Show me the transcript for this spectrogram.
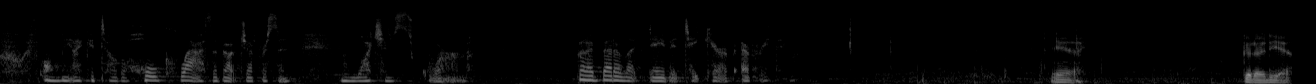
Oh, if only I could tell the whole class about Jefferson and watch him squirm. But I better let David take care of everything. Yeah. Good idea.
